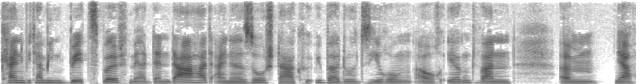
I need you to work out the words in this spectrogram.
kein Vitamin B12 mehr, denn da hat eine so starke Überdosierung auch irgendwann, ähm, ja,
